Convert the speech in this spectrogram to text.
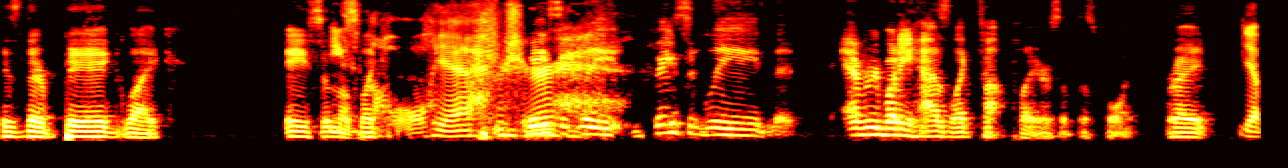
is their big like ace in the He's in like the hole, yeah, for sure. basically basically everybody has like top players at this point, right? Yep.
